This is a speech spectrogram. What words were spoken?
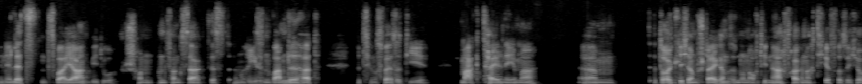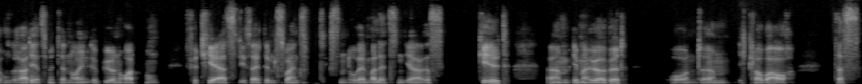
in den letzten zwei Jahren, wie du schon anfangs sagtest, einen riesen Wandel hat, beziehungsweise die Marktteilnehmer ähm, deutlich am Steigern sind und auch die Nachfrage nach Tierversicherung, gerade jetzt mit der neuen Gebührenordnung für Tierärzte, die seit dem 22. November letzten Jahres gilt, ähm, immer höher wird. Und ähm, ich glaube auch, dass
